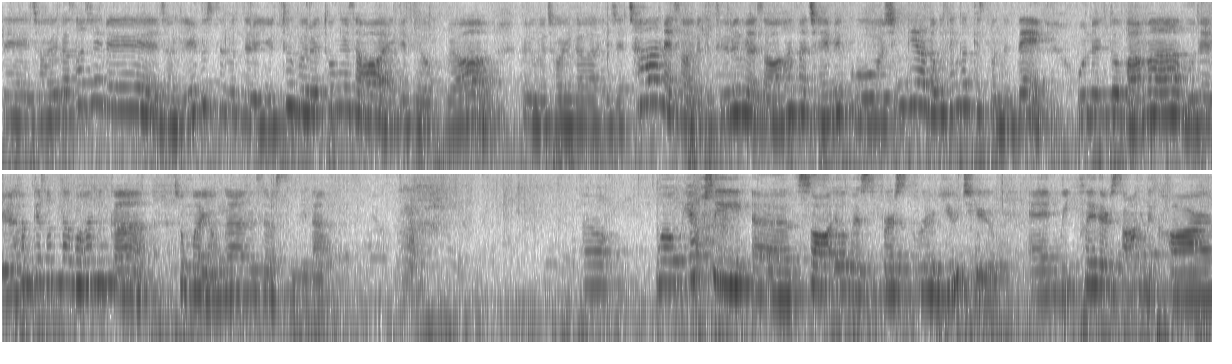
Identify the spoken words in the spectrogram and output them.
네, 저희가 사실은 저희 일비스 분들을 유튜브를 통해서 알게 되었고요. 그리고 저희가 이제 차 안에서 이렇게 들으면서 항상 재밌고 신기하다고 생각했었는데 오늘 또 마마 무대를 함께 선다고 하니까 정말 영광스럽습니다. Uh, well, we actually uh, saw Ilvis first through YouTube, and we play their song in the car,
